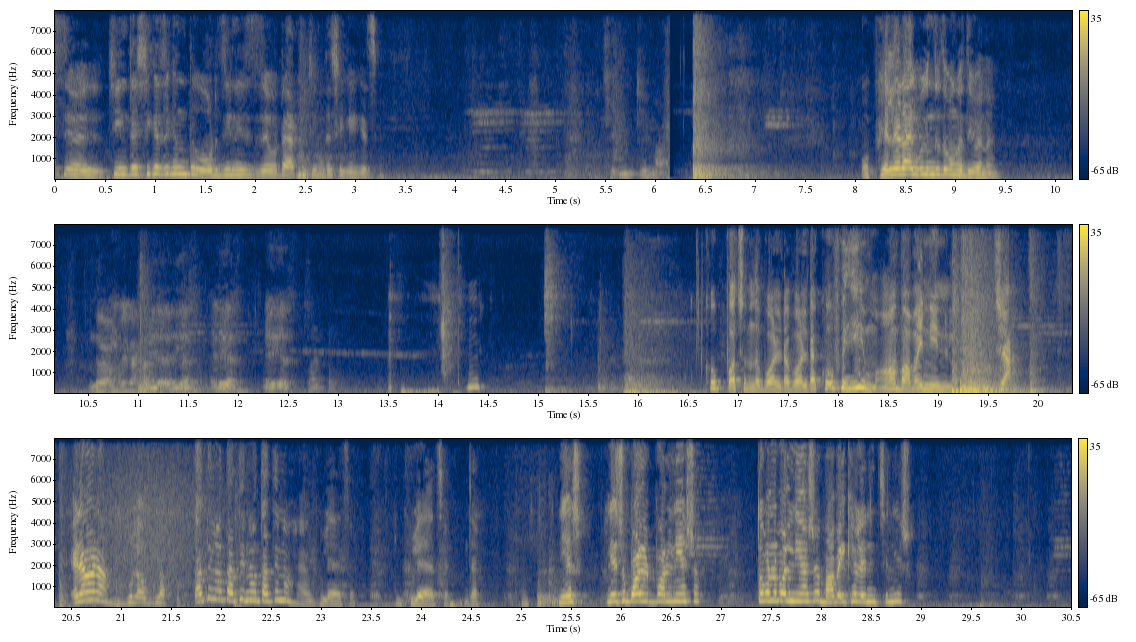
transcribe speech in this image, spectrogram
চিনতে শিখেছে কিন্তু ওর জিনিস যে ওটা এখন চিনতে শিখে গেছে। ও ফেলে রাখবে কিন্তু তোমাকে দিবে না। খুব পছন্দ বলটা বলটা খুব ই মা বাবাই নিয়ে নিল। যা। এটা না ভুলাও ভুলাও তাতে না তাতে না তাতে না। হ্যাঁ ভুলে আছে ভুলে আছে যা নিয়ে এসো নিয়ে এসো বল বল নিয়ে এসো। তোমার বল নিয়ে আসো বাবাই খেলে নিচ্ছে নিয়ে এসো।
